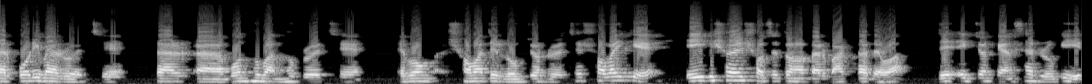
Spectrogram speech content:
তার পরিবার রয়েছে, তার বন্ধু বান্ধব রয়েছে এবং সমাজের লোকজন রয়েছে, সবাইকে এই বিষয়ে সচেতনতার বার্তা দেওয়া যে একজন ক্যান্সার রোগীর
